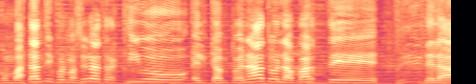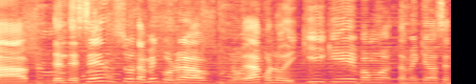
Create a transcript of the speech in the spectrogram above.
con bastante información, atractivo el campeonato, en la parte de la, del descenso, también con una novedad con lo de Iquique, vamos a- también que va a ser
